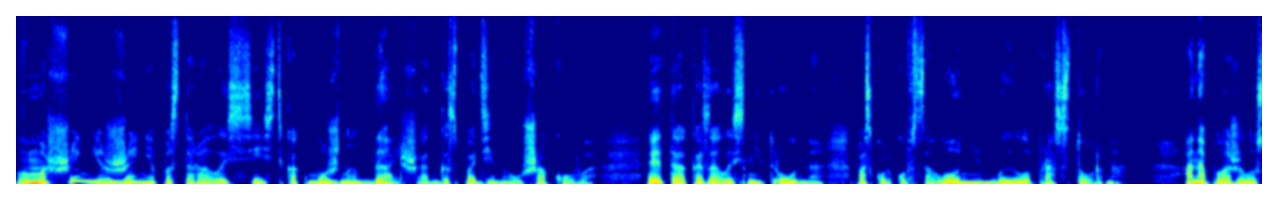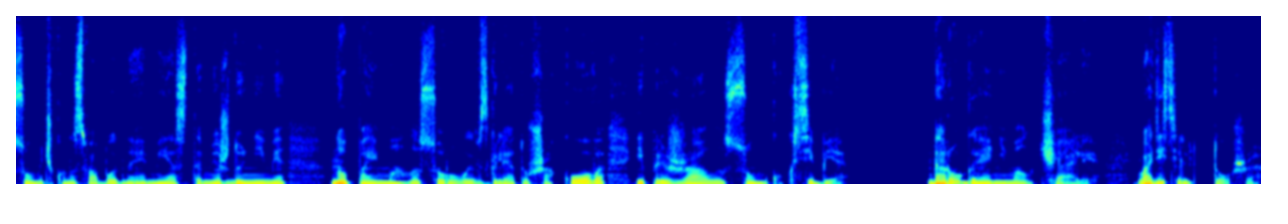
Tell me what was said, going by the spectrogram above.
В машине Женя постаралась сесть как можно дальше от господина Ушакова. Это оказалось нетрудно, поскольку в салоне было просторно. Она положила сумочку на свободное место между ними, но поймала суровый взгляд Ушакова и прижала сумку к себе. Дорогой они молчали, водитель тоже,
